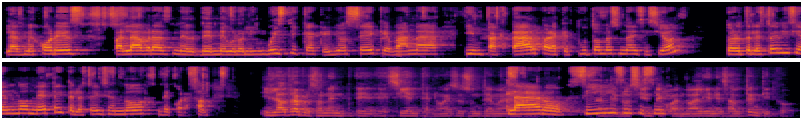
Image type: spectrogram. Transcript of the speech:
las mejores palabras de neurolingüística que yo sé que van a impactar para que tú tomes una decisión, pero te lo estoy diciendo neta y te lo estoy diciendo de corazón. Y la otra persona eh, eh, siente, ¿no? Eso es un tema. Claro, sí, sí, sí. Siente cuando alguien es auténtico.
